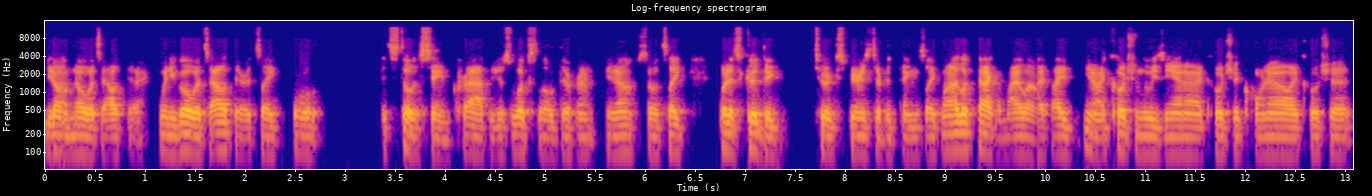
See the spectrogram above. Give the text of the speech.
you don't know what's out there. When you go what's out there, it's like, well, it's still the same crap. It just looks a little different, you know? So it's like, but it's good to to experience different things. Like when I look back at my life, I, you know, I coach in Louisiana, I coach at Cornell, I coach at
